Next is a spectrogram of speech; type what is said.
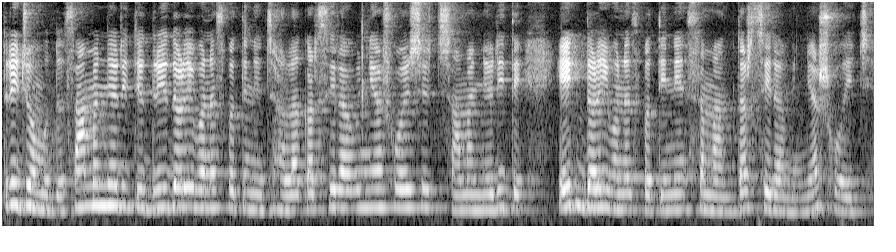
ત્રીજો મુદ્દો, સામાન્ય રીતે દ્વિદળી વનસ્પતિને ઝાલાકાર શિરાવિન્યાસ હોય છે, સામાન્ય રીતે એકદળી વનસ્પતિને સમાંતર શિરાવિન્યાસ હોય છે.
